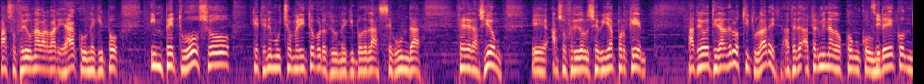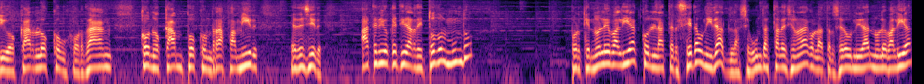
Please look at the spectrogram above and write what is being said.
ha sufrido una barbaridad con un equipo impetuoso, que tiene mucho mérito, pero que es un equipo de la segunda federación. Eh, ha sufrido el Sevilla porque ha tenido que tirar de los titulares. Ha, ter- ha terminado con Condé, con Diego Carlos, con Jordán, con Ocampo, con Rafa Mir. Es decir, ha tenido que tirar de todo el mundo porque no le valía con la tercera unidad. La segunda está lesionada, con la tercera unidad no le valía.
